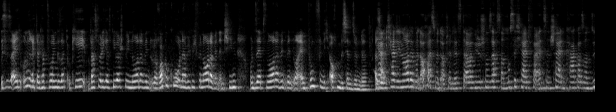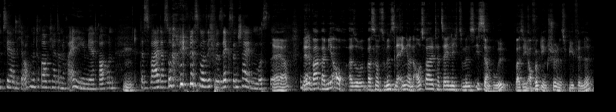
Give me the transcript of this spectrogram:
es ist eigentlich ungerecht, aber ich habe vorhin gesagt, okay, was würde ich jetzt lieber spielen, Norderwind oder Rokoko? Und dann habe ich mich für Norderwind entschieden. Und selbst Norderwind mit nur einem Punkt finde ich auch ein bisschen Sünde. Also, ja, ich hatte Norderwind auch erst mit auf der Liste, aber wie du schon sagst, dann muss ich halt für eins entscheiden. Karkaus und Südsee hatte ich auch mit drauf, ich hatte noch einige mehr drauf und das war halt das so, dass man sich für sechs entscheiden musste. Ja, ja. Ne, da war bei mir auch, also was noch zumindest in der engeren Auswahl, tatsächlich zumindest Istanbul, was ich auch wirklich ein schönes Spiel finde.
